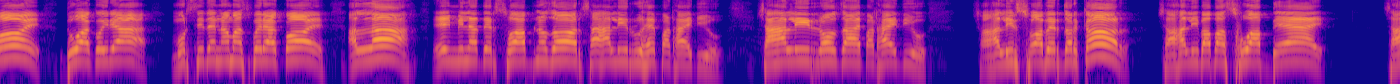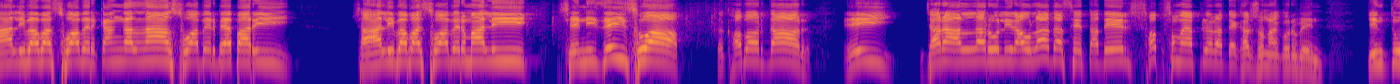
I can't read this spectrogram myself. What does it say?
কয়, দোয়া কইরা মসজিদে নামাজ পড়া কয়, আল্লাহ, এই মিলাদের সোয়াব নজর শাহালির রুহে পাঠাই দিও। শাহালির রোজায় পাঠাই দিও। শাহালির সোয়াবের দরকার। শাহালি বাবা সোয়াব দেয়। শাহালি বাবা সোয়াবের কাঙ্গাল না, সোয়াবের ব্যাপারী। শাহালি বাবা সোয়াবের মালিক, সে নিজেই সোয়াব। তো খবরদার, এই যারা আল্লাহর অলির আওলাদ আছে, তাদের সব সময় আপনারা দেখাশোনা করবেন। কিন্তু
